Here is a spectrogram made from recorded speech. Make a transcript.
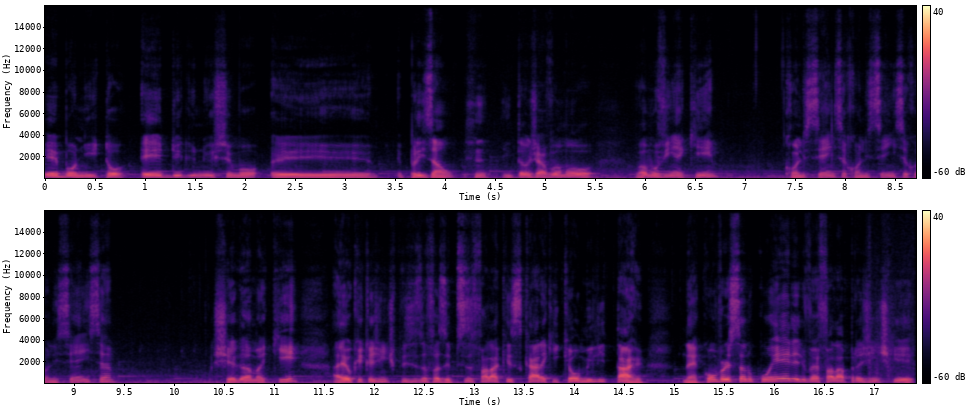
e bonito e digníssimo e... prisão. então já vamos, vamos vir aqui. Com licença, com licença, com licença. Chegamos aqui, aí o que, que a gente precisa fazer? Precisa falar com esse cara aqui que é o militar, né? Conversando com ele, ele vai falar pra gente que,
